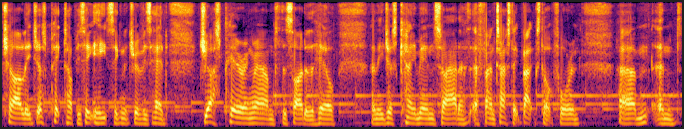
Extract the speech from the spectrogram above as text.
Charlie just picked up his heat- signature of his head, just peering round to the side of the hill, and he just came in. So I had a, a fantastic backstop for him, um, and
